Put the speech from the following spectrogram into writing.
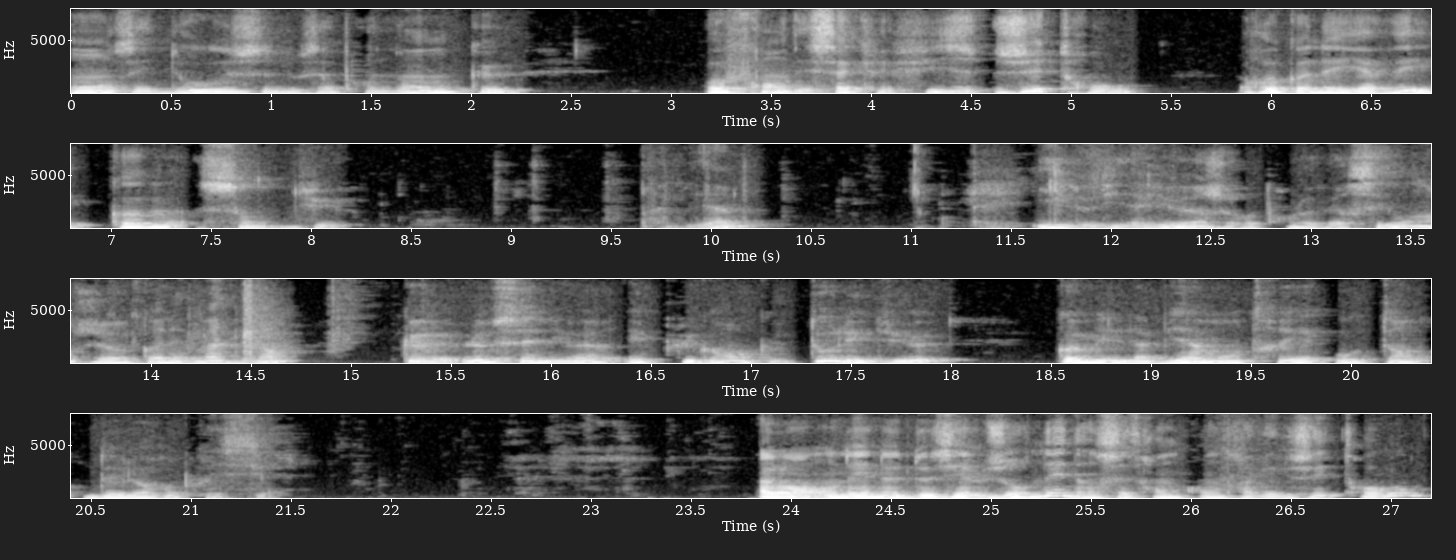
11 et 12, nous apprenons que, offrant des sacrifices, Jétro reconnaît Yahvé comme son Dieu. Il le dit d'ailleurs, je reprends le verset 11, je reconnais maintenant que le Seigneur est plus grand que tous les dieux, comme il l'a bien montré au temps de leur oppression. Alors, on est une deuxième journée dans cette rencontre avec Jétro.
